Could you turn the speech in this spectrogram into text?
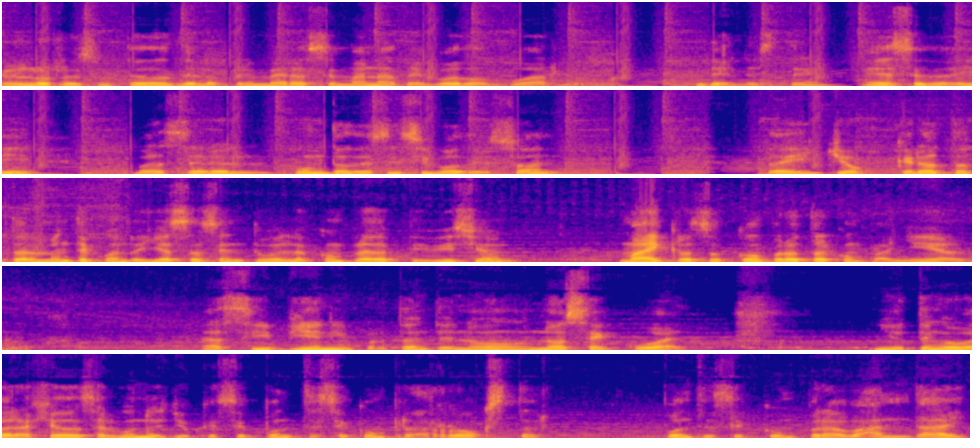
los resultados de la primera semana de God of War, del stream. Ese de ahí va a ser el punto decisivo de Sony de ahí yo creo totalmente cuando ya se acentúe la compra de Activision, Microsoft compra otra compañía, así bien importante, no, no sé cuál. Yo tengo barajeadas algunas, yo que sé, ponte se compra Rockstar, ponte se compra Bandai.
